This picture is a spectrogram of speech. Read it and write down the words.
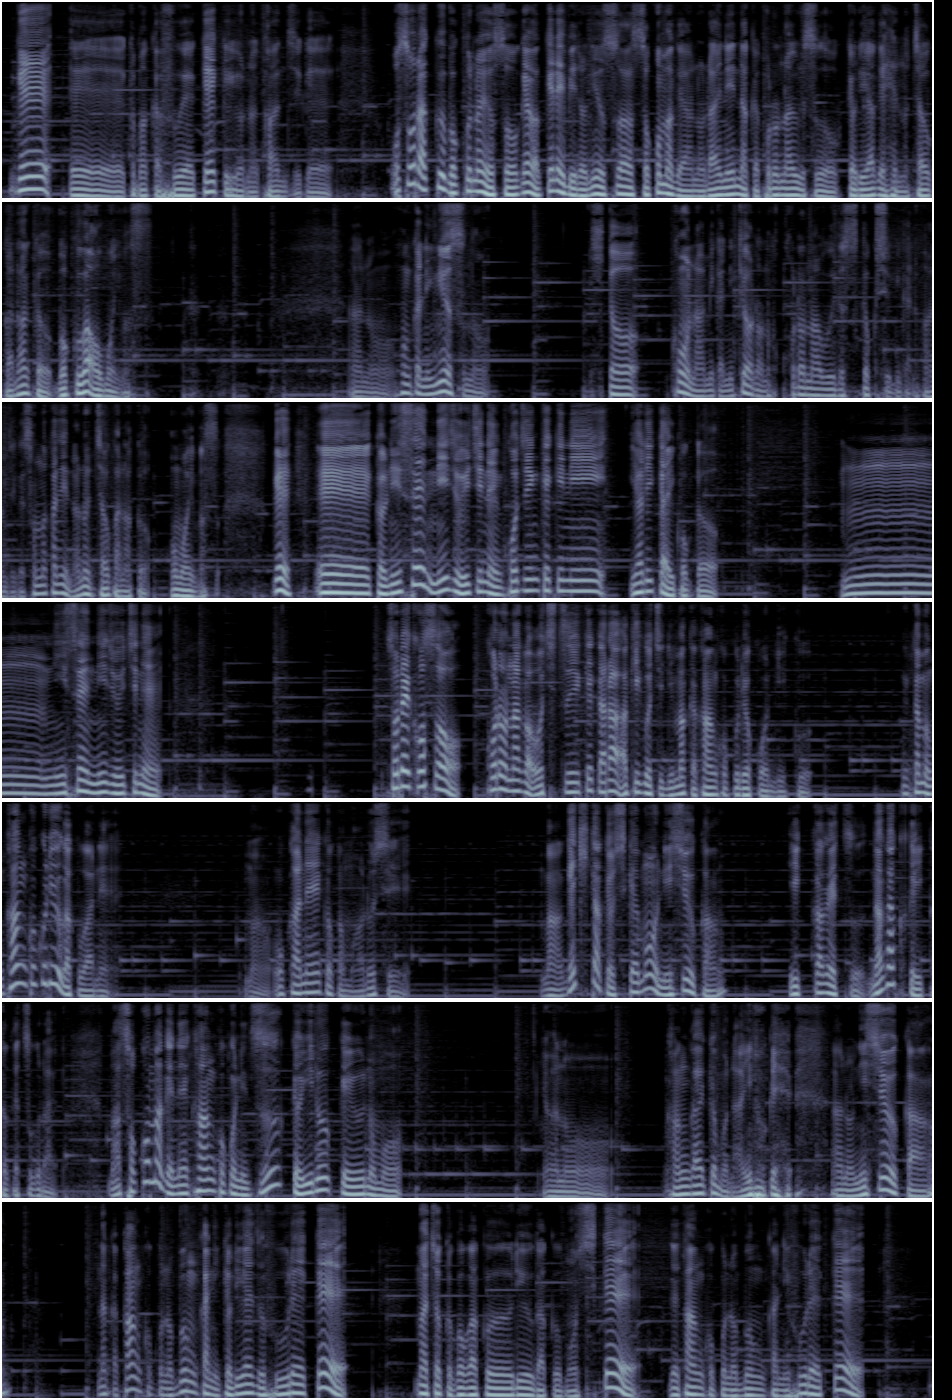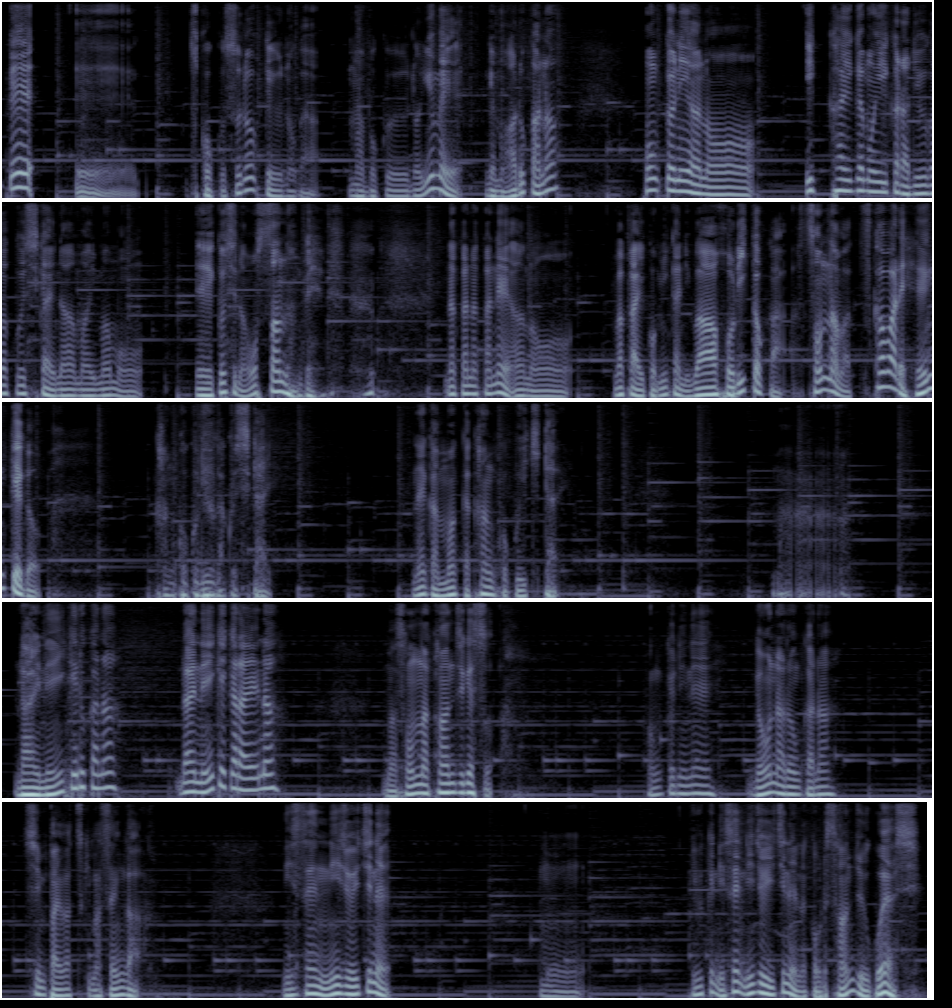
で、えー、また増えてというような感じで、おそらく僕の予想ではテレビのニュースはそこまであの来年なんかコロナウイルスを取り上げへんのちゃうかなと僕は思います。あの、本当にニュースの人コーナーみたいに今日のコロナウイルス特集みたいな感じでそんな感じになるんちゃうかなと思います。で、えー、2021年個人的にやりたいことうーん2021年それこそコロナが落ち着いてから秋口にまた韓国旅行に行く。多分韓国留学はねまあお金とかもあるしまあ劇画試験も2週間1ヶ月長くて1ヶ月ぐらい。まあそこまでね韓国にずっといるっていうのもあの考えてもないので あの2週間なんか韓国の文化にとりあえず触れてまあちょっと語学留学もしてで韓国の文化に触れてで、えー帰国するっていうのがまあ僕の夢でもあるかな。本当にあの一回でもいいから留学したいな。まあ今もええ年なおっさんなんで。なかなかねあの若い子みたいにワーホリとかそんなんは使われへんけど韓国留学したい。なんかまっか韓国行きたい。来年行けるかな？来年行けからええな。まあそんな感じです。本当にねどうなるんかな？心配はつきませんが。2021年。もう言うけ2021年なんか俺35やし。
